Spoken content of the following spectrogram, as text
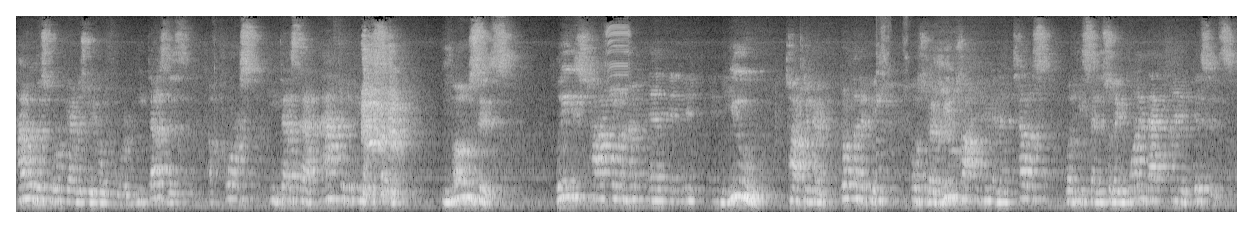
How will this work out as we go forward? He does this, of course, he does that after the people say, Moses, please talk to him and, and, and, and you talk to him. Don't let it be supposed to go. You talk to him and then tell us what he said. And so they wanted that kind of distance.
